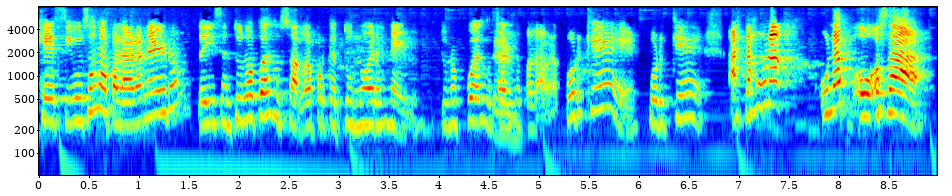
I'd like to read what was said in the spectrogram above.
que si usas la palabra negro, te dicen tú no puedes usarla porque tú no eres negro. Tú no puedes usar esa palabra. ¿Por qué? ¿Por qué? Hasta es una, una o, sea,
